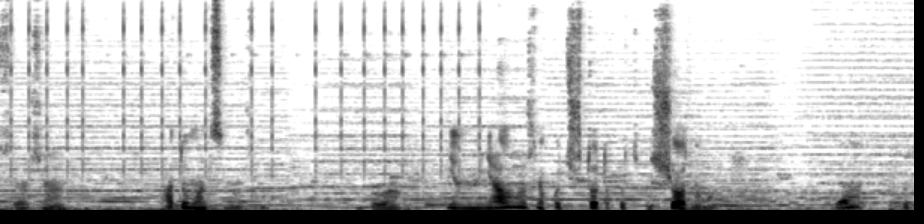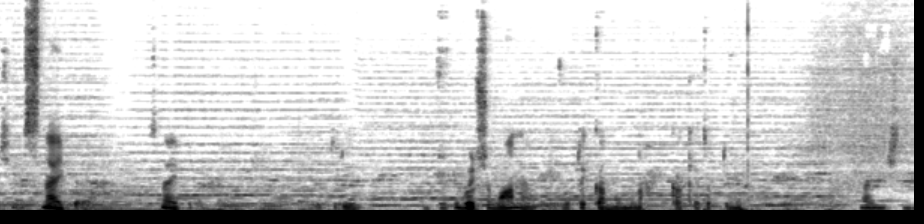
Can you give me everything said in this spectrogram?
Все же подуматься нужно было. Не ну минерал нужно хоть что-то хоть еще одному да? Хоть снайпера. Снайпера. Три. Тут больше мана вот экономно как я так думаю. Логично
